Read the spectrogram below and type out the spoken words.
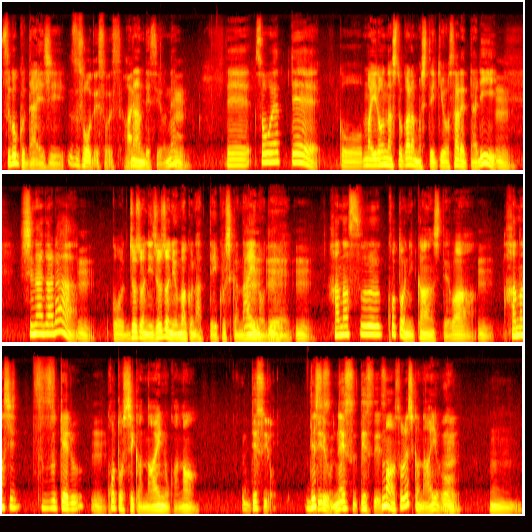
すごく大事そうですそうです。はい。なんですよね。うん。でそうやってこう、まあ、いろんな人からも指摘をされたりうん。しながら、うん。こう徐々に徐々に上手くなっていくしかないので、うん話すことに関してはうん。話し続けるうん。ことしかないのかな？ですよ。ですよね。ですですです。まあそれしかないよね。うん、うん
